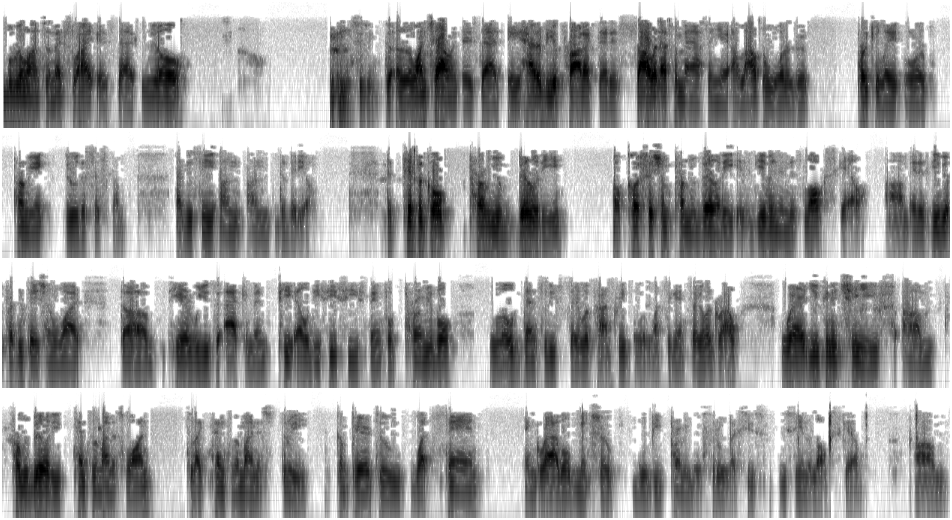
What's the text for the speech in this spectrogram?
Moving on to the next slide is that we'll, excuse me, the, the, one challenge is that it had to be a product that is solid as a mass and yet allowed the water to percolate or permeate through the system, as you see on, on the video. The typical permeability or coefficient permeability is given in this log scale. Um, it is give you a presentation what the, here we use the acronym PLDCC stand for permeable low density cellular concrete, or once again cellular grout, where you can achieve um, permeability 10 to the minus 1 to like 10 to the minus 3 compared to what sand and gravel mixture will be permeable through as you, you see in the log scale. Um,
